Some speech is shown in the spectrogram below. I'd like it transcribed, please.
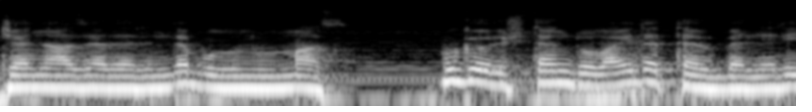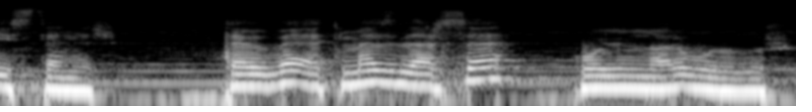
cenazelerinde bulunulmaz. Bu görüşten dolayı da tevbeleri istenir. Tevbe etmezlerse boyunları vurulur.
